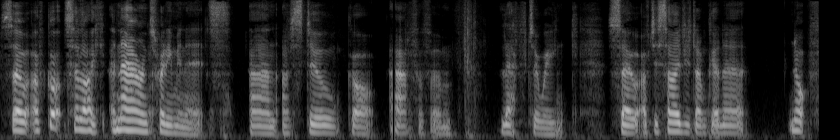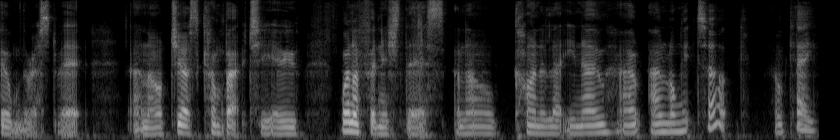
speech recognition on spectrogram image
So I've got to like an hour and 20 minutes and I've still got half of them left to ink. So I've decided I'm going to not film the rest of it and I'll just come back to you when I finish this and I'll kind of let you know how, how long it took. Okay.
